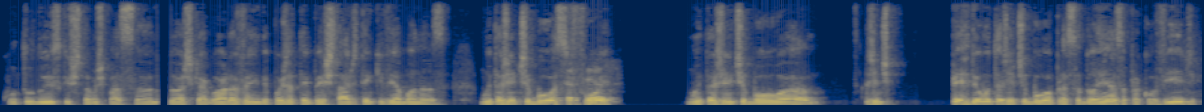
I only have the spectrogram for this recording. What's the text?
com tudo isso que estamos passando. Eu acho que agora vem, depois da tempestade, tem que vir a bonança. Muita gente boa se foi, muita gente boa. A gente perdeu muita gente boa para essa doença, para a Covid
